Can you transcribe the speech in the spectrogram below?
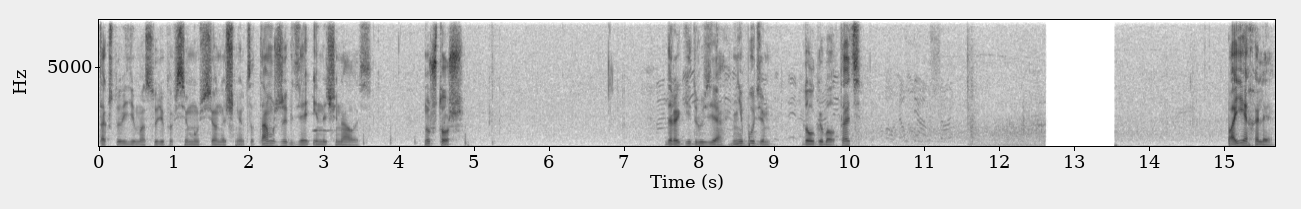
Так что, видимо, судя по всему, все начнется там же, где и начиналось. Ну что ж. Дорогие друзья, не будем долго болтать. Поехали!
